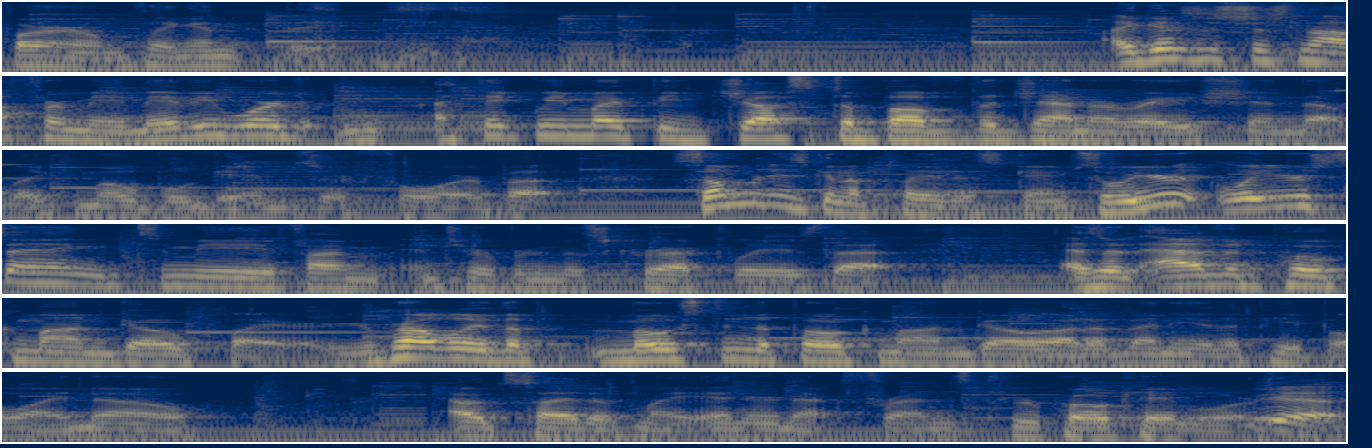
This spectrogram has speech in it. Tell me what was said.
Fire Emblem thing, and I guess it's just not for me. Maybe we're, I think we might be just above the generation that like mobile games are for. But somebody's gonna play this game. So what you're, what you're saying to me, if I'm interpreting this correctly, is that as an avid Pokemon Go player, you're probably the most into Pokemon Go out of any of the people I know, outside of my internet friends through Pokelore. Yeah.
